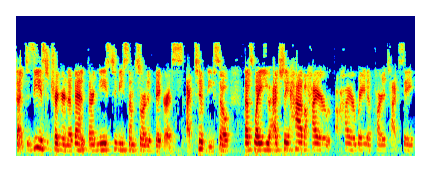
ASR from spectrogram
that disease to trigger an event, there needs to be some sort of vigorous activity. So that's why you actually have a higher higher rate of heart attacks, say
